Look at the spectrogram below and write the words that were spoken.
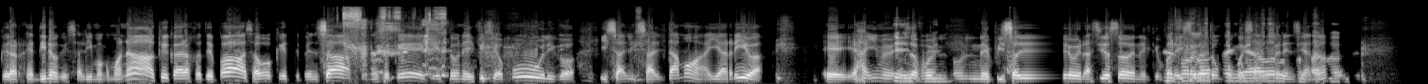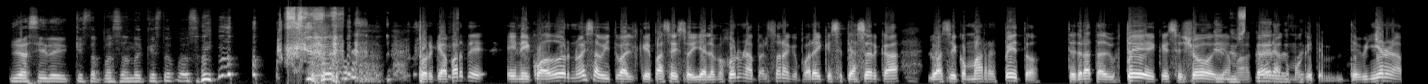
que argentinos que salimos como, no, ¿qué carajo te pasa? ¿Vos qué te pensás? No sé qué, que esto es un edificio público y sal- saltamos ahí arriba. Eh, ahí me- Sí, eso fue un, un episodio gracioso en el que por El ahí se notó un poco esa diferencia, ¿no? Y así de, ¿qué está pasando? ¿Qué está pasando? Porque aparte, en Ecuador no es habitual que pase eso, y a lo mejor una persona que por ahí que se te acerca lo hace con más respeto, te trata de usted, qué sé yo, digamos, acá era como que te, te vinieron a...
